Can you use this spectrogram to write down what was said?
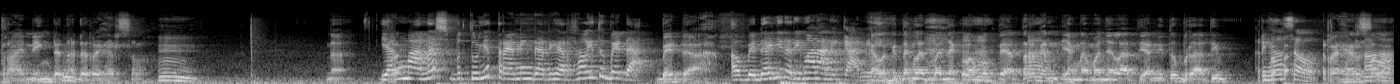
training dan hmm. ada rehearsal. Hmm. Nah yang mana sebetulnya training dan rehearsal itu beda? Beda. Oh, bedanya dari mana nih Kak? Nih? Kalau kita ngeliat banyak kelompok teater kan yang namanya latihan itu berarti rehearsal. Rehearsal ah.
